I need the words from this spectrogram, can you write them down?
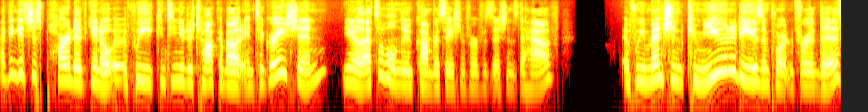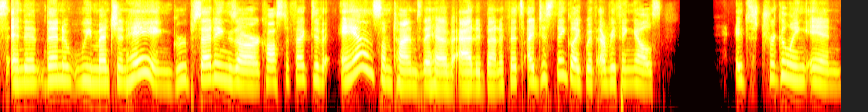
I think it's just part of, you know, if we continue to talk about integration, you know, that's a whole new conversation for physicians to have. If we mention community is important for this, and then, we mention, hey, group settings are cost effective and sometimes they have added benefits. I just think like with everything else, it's trickling in,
